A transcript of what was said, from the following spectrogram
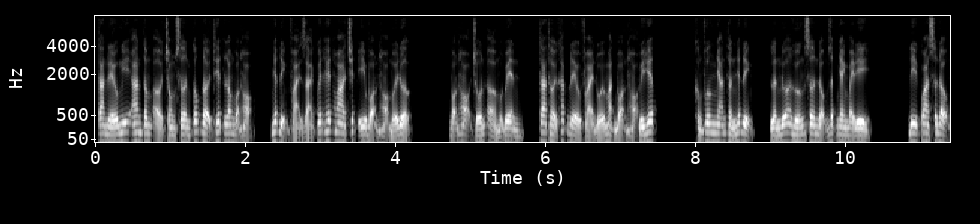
Ta nếu nghĩ an tâm ở trong sơn cốc đợi thiết long bọn họ, nhất định phải giải quyết hết hoa chết y bọn họ mới được. Bọn họ trốn ở một bên, ta thời khắc đều phải đối mặt bọn họ uy hiếp. Khổng phương nhãn thần nhất định, lần nữa hướng sơn động rất nhanh bay đi. Đi qua sơn động,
